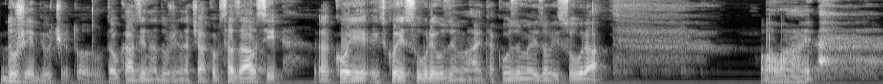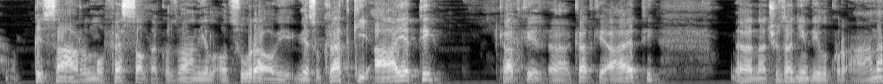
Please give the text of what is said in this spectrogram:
duže bi učio, to, to ukazuje na duže. Znači, ako sad zavisi e, koje, iz koje sure uzmemo ajeta, ako uzmemo iz ovih sura, ovaj, Qisar al-Mufessal, tako zvan, jel, od sura ovi, gdje su kratki ajeti, kratki, uh, e, kratke ajeti, uh, znači u zadnjem dijelu Kur'ana,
